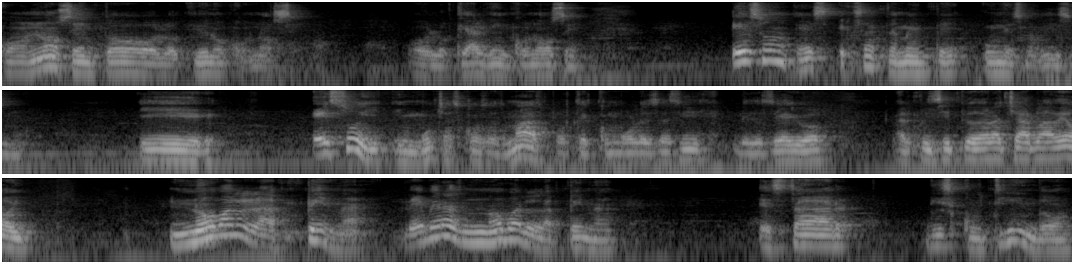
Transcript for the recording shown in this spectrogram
conocen todo lo que uno conoce o lo que alguien conoce. Eso es exactamente un esnovismo. Y eso y, muchas cosas más, porque como les decía, les decía yo al principio de la charla de hoy, no vale la pena, de veras no vale la pena estar discutiendo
